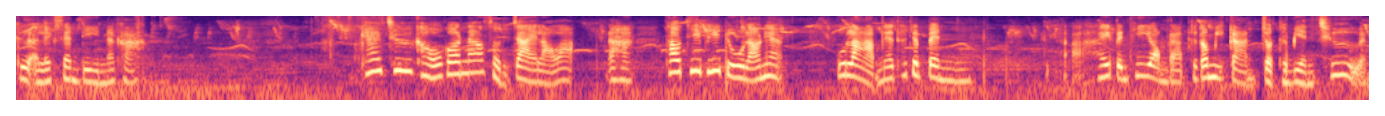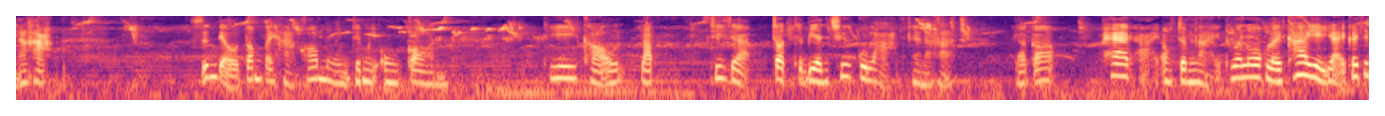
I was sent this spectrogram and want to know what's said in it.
คืออเล็กซานดีนนะคะ แค่ชื่อเขาก็น่าสนใจแล้วอะนะคะ เท่าที่พี่ดูแล้วเนี่ย กุหลาบเนี่ยถ้าจะเป็นให้เป็นที่ยอมรับจะต้องมีการจดทะเบียนชื่อนะคะ ซึ่งเดี๋ยวต้องไปหาข้อมูลจะมีองค์กร ที่เขารับที่จะจดทะเบียนชื่อกุหลาบเนี่ยนะคะ แล้วก็แพร่ขายออกจำหน่ายทั่วโลกเลยค่ายใหญ่ ๆ ก็จะ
